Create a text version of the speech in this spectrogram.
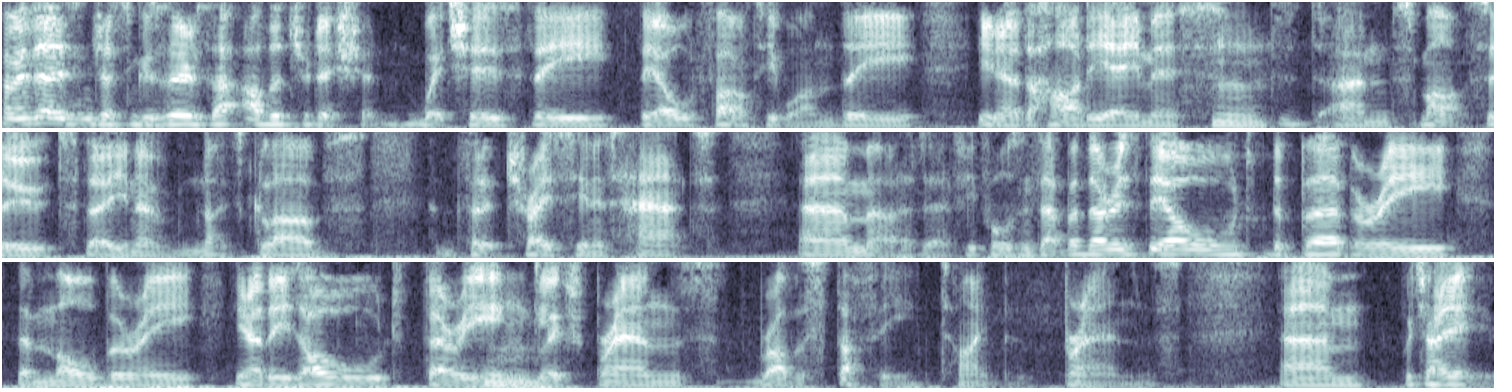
I mean that is interesting because there's that other tradition, which is the the old farty one, the you know the Hardy Amies Mm. um, smart suits, the you know nice gloves, Philip Treacy in his hat. Um, I don't know if he falls into that, but there is the old, the Burberry, the Mulberry, you know these old, very Mm. English brands, rather stuffy type brands. Um, which I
